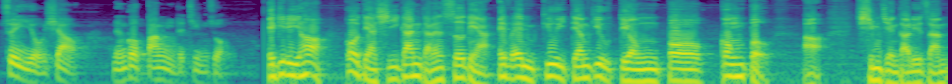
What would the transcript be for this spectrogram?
最有效、能够帮你的静坐。会记你哈，固定时间给咱锁定 FM 九一点九中波广播啊，心情交流站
